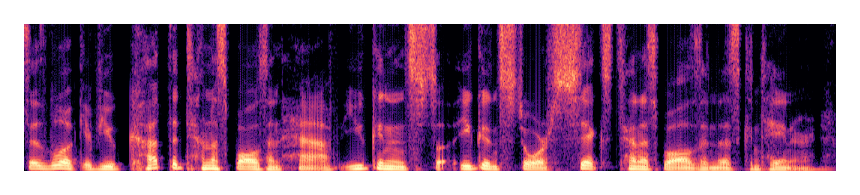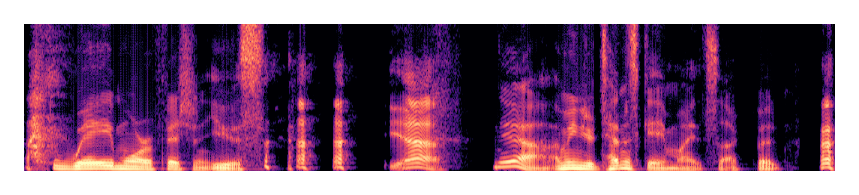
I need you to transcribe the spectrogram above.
says, "Look, if you cut the tennis balls in half, you can you can store 6 tennis balls in this container. Way more efficient use." yeah. Yeah, I mean your tennis game might suck, but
